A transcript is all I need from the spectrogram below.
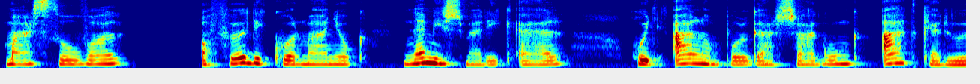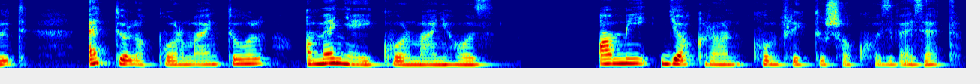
Más szóval, a földi kormányok nem ismerik el, hogy állampolgárságunk átkerült ettől a kormánytól a mennyei kormányhoz, ami gyakran konfliktusokhoz vezet.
